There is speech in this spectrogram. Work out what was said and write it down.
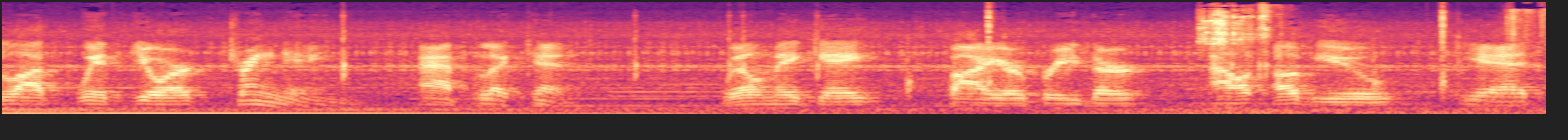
luck with your training, applicant. We'll make a fire breather out of you yet.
